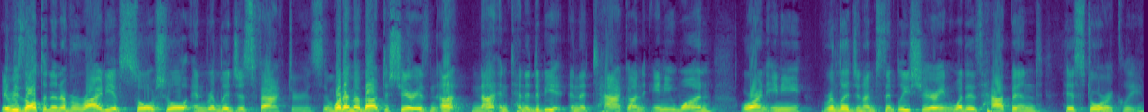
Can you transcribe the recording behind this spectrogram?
It resulted in a variety of social and religious factors. And what I'm about to share is not, not intended to be an attack on anyone or on any religion. I'm simply sharing what has happened historically.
